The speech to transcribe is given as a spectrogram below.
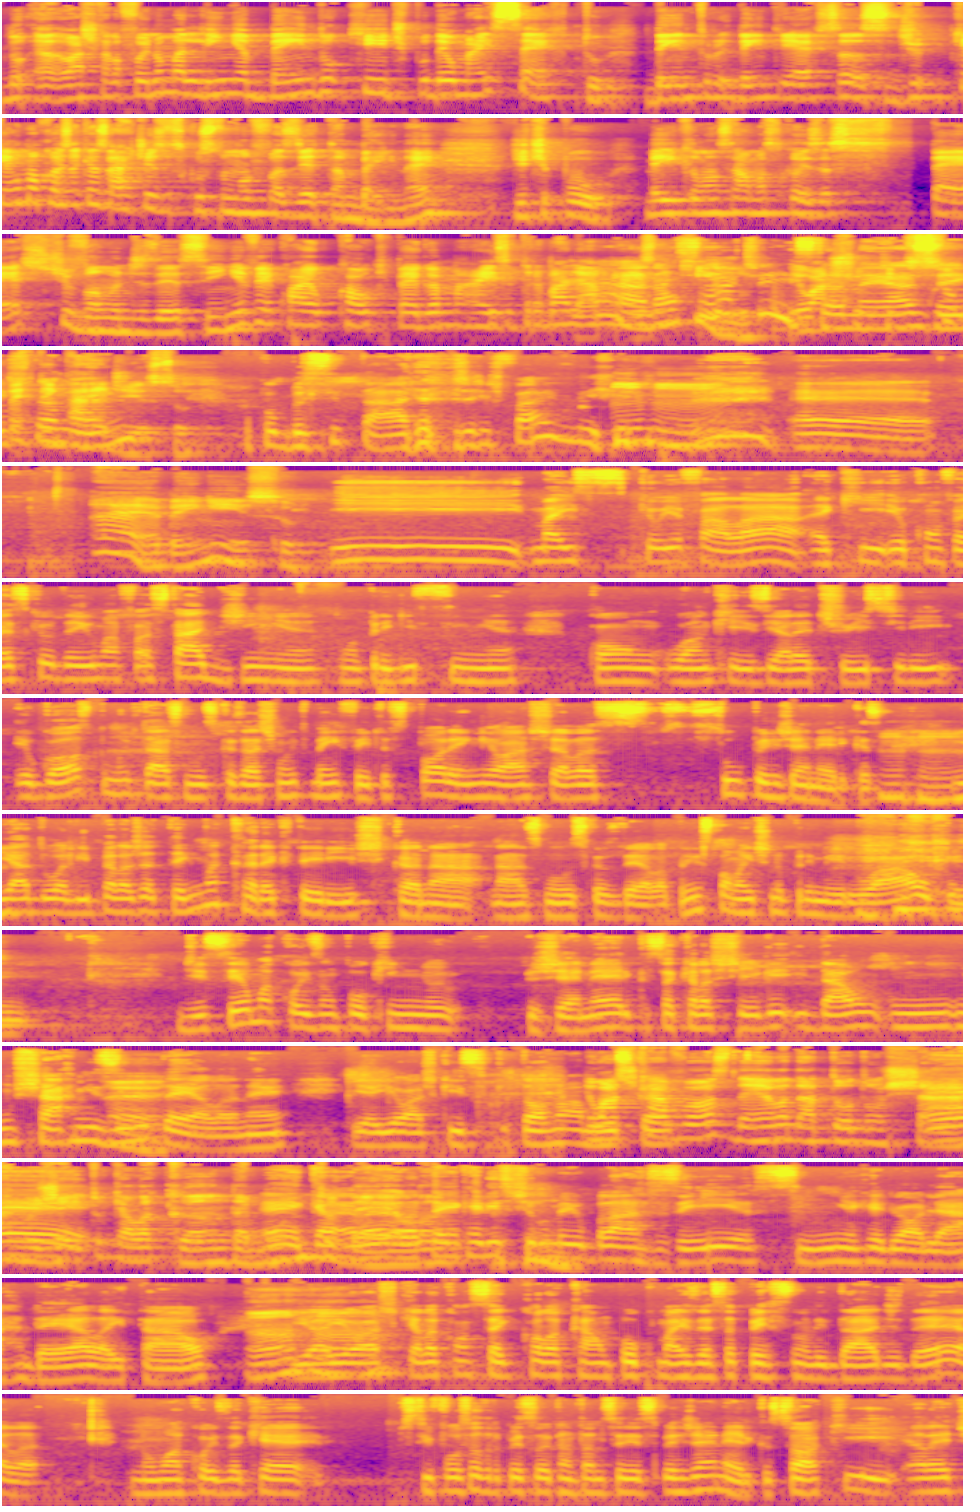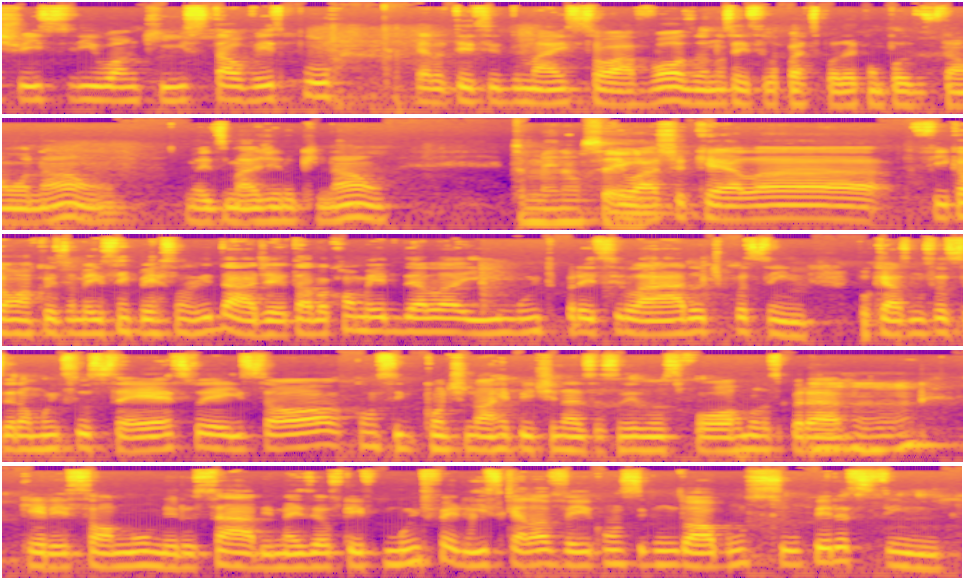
Eu acho que ela foi numa linha bem do que, tipo, deu mais certo dentro, dentre essas. de- que é uma coisa que os artistas costumam fazer também, né? De, tipo, meio que lançar umas coisas teste, vamos dizer assim, e ver qual, qual que pega mais e trabalhar Ah, mais não naquilo. artista, eu acho né? que A super gente tem cara disso. publicitária, a gente faz isso. Uhum. É, É, é bem isso. e mas o que eu ia falar é que eu confesso que eu dei uma afastadinha, uma preguiçinha com o One Kiss e Electricity. Eu gosto muito das músicas, acho muito bem feitas, porém eu acho elas super genéricas. Uhum. E a Dua Lipa, ela já tem uma característica na- nas músicas dela, principalmente no primeiro álbum, de ser uma coisa um pouquinho genérica, só que ela chega e dá um, um, um charmezinho É. dela, né? E aí eu acho que isso que torna uma Eu acho que música... a voz dela dá todo um charme, É. o jeito que ela canta é É, muito que ela, dela. ela tem aquele estilo meio blasé, assim, aquele olhar dela e tal. E aí eu acho que ela consegue colocar um pouco mais dessa personalidade dela numa coisa que é. Se fosse outra pessoa cantando, seria super genérico. Só que Electricity e One Kiss, talvez por ela ter sido mais só a voz, eu não sei se ela participou da composição ou não, mas imagino que não. Também não sei. Eu acho que ela fica uma coisa meio sem personalidade. Aí eu tava com medo dela ir muito pra esse lado, tipo assim, porque as músicas fizeram muito sucesso e aí só conseguir continuar repetindo essas mesmas fórmulas pra Uhum. querer só números, sabe? Mas eu fiquei muito feliz que ela veio com um álbum super assim.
